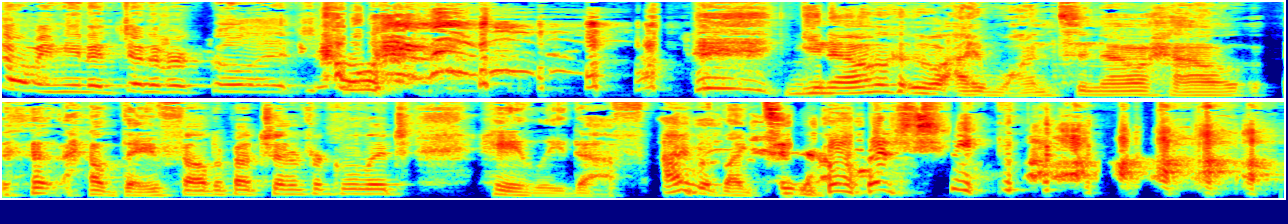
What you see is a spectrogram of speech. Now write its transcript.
"Don't be mean to Jennifer Coolidge." you know who I want to know how how they felt about Jennifer Coolidge? Haylie Duff. I would like to know what she thought.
